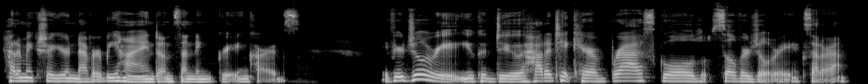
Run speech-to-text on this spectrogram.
how to make sure you're never behind on sending greeting cards. If you're jewelry, you could do how to take care of brass, gold, silver jewelry, etc.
